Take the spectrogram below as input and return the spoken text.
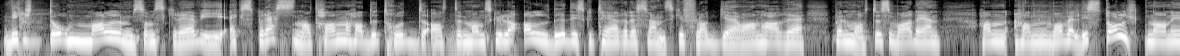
Victor Malm, som skrev i Expressen, at han havde trodd, at man skulle aldrig diskutere det svenske flagget, og han har eh, på en måte, så var det en, han, han var veldig stolt, når han i,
